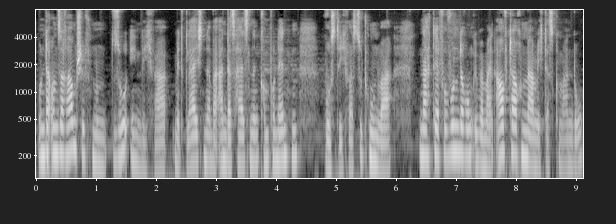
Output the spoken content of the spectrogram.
und da unser Raumschiff nun so ähnlich war, mit gleichen, aber anders heißenden Komponenten, wusste ich, was zu tun war. Nach der Verwunderung über mein Auftauchen nahm ich das Kommando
